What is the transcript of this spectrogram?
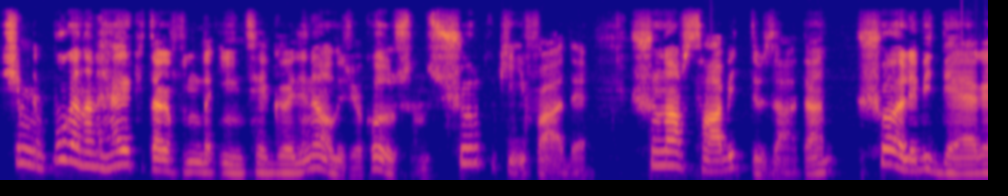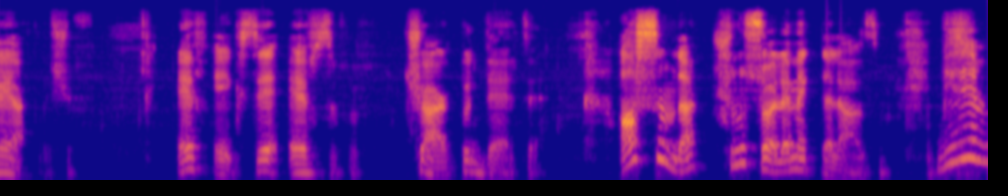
Şimdi buranın her iki tarafında integralini alacak olursanız şuradaki ifade şunlar sabittir zaten. Şöyle bir değere yaklaşır. f eksi f0 çarpı dt. Aslında şunu söylemek de lazım. Bizim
